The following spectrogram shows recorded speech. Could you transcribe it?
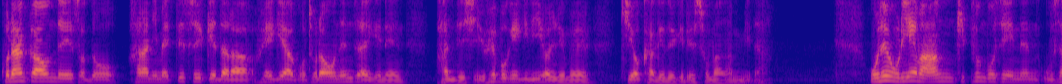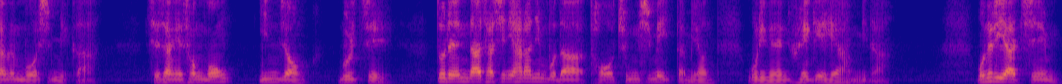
고난 가운데에서도 하나님의 뜻을 깨달아 회개하고 돌아오는 자에게는 반드시 회복의 길이 열림을 기억하게 되기를 소망합니다. 오늘 우리의 마음 깊은 곳에 있는 우상은 무엇입니까? 세상의 성공, 인정, 물질, 또는 나 자신이 하나님보다 더 중심에 있다면 우리는 회개해야 합니다. 오늘 이 아침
